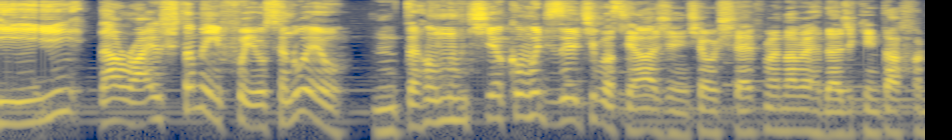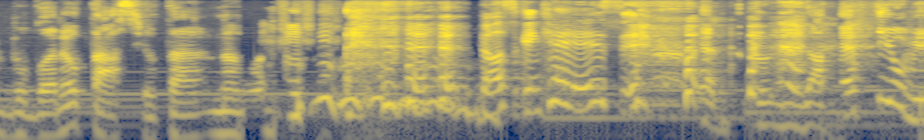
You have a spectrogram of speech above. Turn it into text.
E da Riot também, foi eu sendo eu. Então não tinha como dizer, tipo assim, ah, gente, é o chefe, mas na verdade quem tá dublando é o Tássio, tá? Não, Nossa, quem que é esse? é, até filme,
